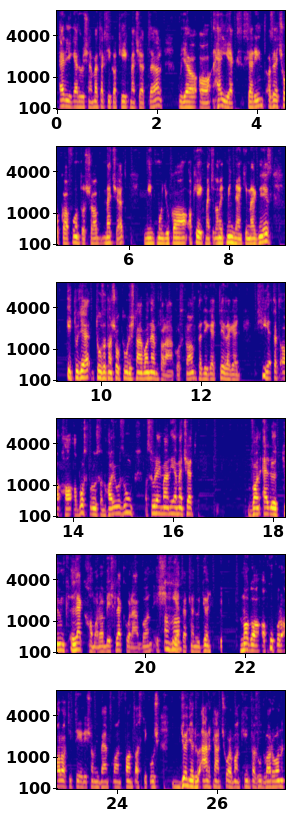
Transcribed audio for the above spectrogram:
elég erősen betegszik a kék mecsettel, ugye a, helyiek szerint az egy sokkal fontosabb mecset, mint mondjuk a, a kék meccset, amit mindenki megnéz. Itt ugye túlzottan sok turistával nem találkoztam, pedig egy tényleg egy hihetet, a, ha a Boszporuszon hajózunk, a Szulejmánia meccset van előttünk leghamarabb és legkorábban, és. Aha. hihetetlenül gyönyörű. Maga a kupola alatti tér is, ami bent van, fantasztikus, gyönyörű árkádsor van kint az udvaron,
